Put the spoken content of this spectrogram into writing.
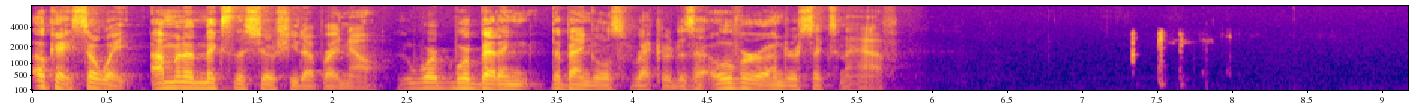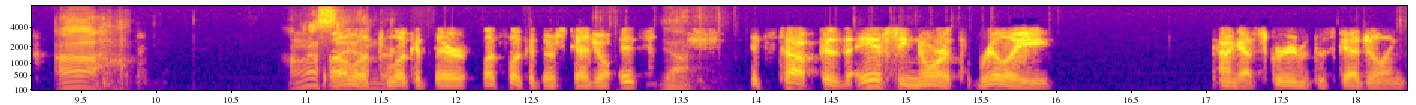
Okay, so wait, I'm gonna mix the show sheet up right now. We're we're betting the Bengals record. Is that over or under six and a half? Uh, I'm gonna say well, let's under. look at their let's look at their schedule. It's yeah it's tough because the AFC North really kind of got screwed with the scheduling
